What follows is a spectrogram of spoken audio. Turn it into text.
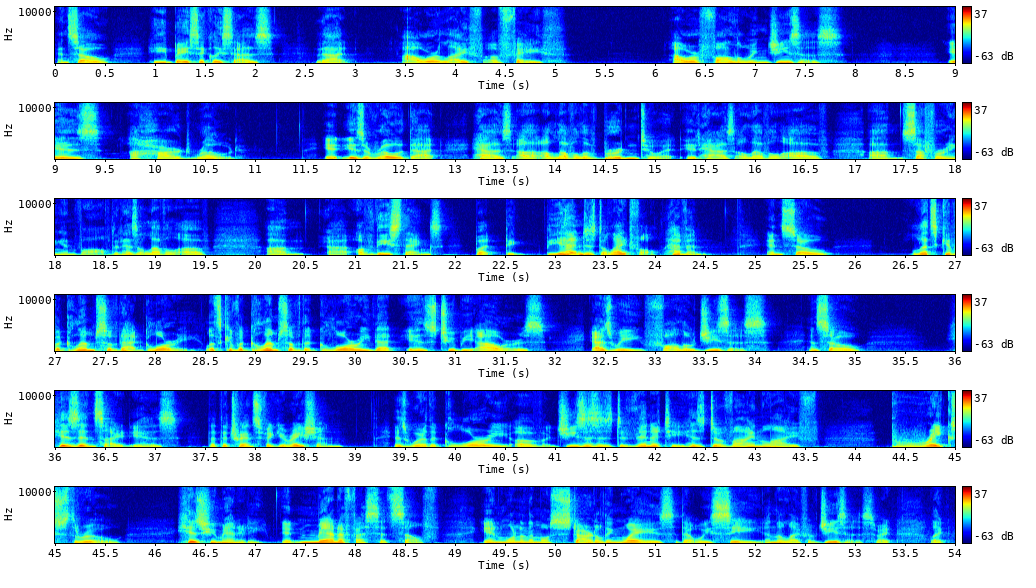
and so he basically says that our life of faith our following jesus is a hard road it is a road that has a, a, level of burden to it. It has a level of um, suffering involved. It has a level of um, uh, of these things. But the the end is delightful, heaven. And so, let's give a glimpse of that glory. Let's give a glimpse of the glory that is to be ours as we follow Jesus. And so, his insight is that the transfiguration is where the glory of Jesus' divinity, his divine life, breaks through his humanity. It manifests itself in one of the most startling ways that we see in the life of Jesus, right? Like,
